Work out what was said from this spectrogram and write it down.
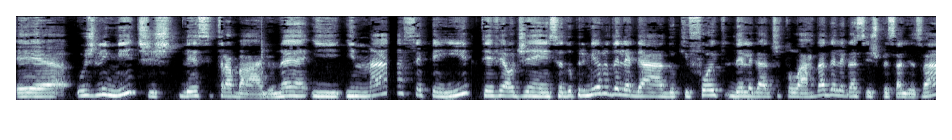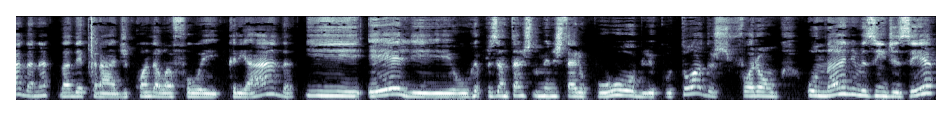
é, os limites desse trabalho. Né? E, e, na CPI teve audiência do primeiro delegado, que foi delegado titular da delegacia especializada, né, da DECRAD, quando ela foi criada, e ele, o representante do Ministério Público, todos foram unânimes em dizer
